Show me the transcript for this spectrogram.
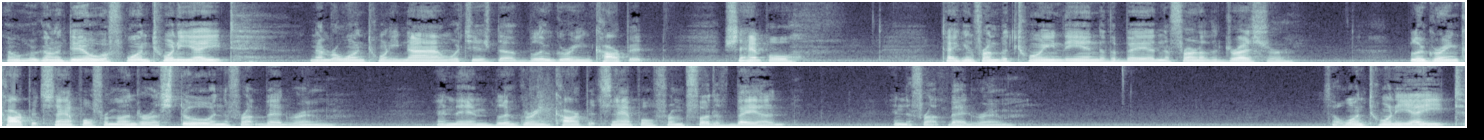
And we're going to deal with 128, number 129, which is the blue green carpet sample taken from between the end of the bed and the front of the dresser. Blue green carpet sample from under a stool in the front bedroom and then blue green carpet sample from foot of bed in the front bedroom. So 128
